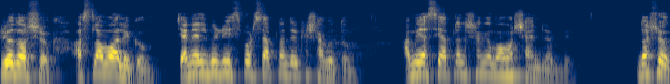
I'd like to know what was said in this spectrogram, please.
প্রিয় দর্শক, আসসালামু আলাইকুম। চ্যানেল বিডি স্পোর্টসে আপনাদেরকে স্বাগতম। আমি আছি আপনাদের সঙ্গে মোহাম্মদ শাহিন রাব্বি। দর্শক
